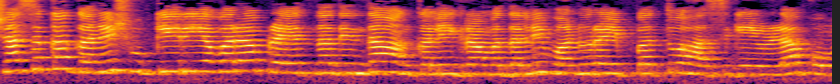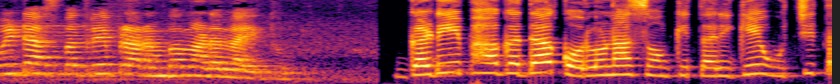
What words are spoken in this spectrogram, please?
ಶಾಸಕ ಗಣೇಶ್ ಹುಕ್ಕೇರಿಯವರ ಪ್ರಯತ್ನದಿಂದ ಅಂಕಲಿ ಗ್ರಾಮದಲ್ಲಿ ಒಂದೂರ ಇಪ್ಪತ್ತು ಹಾಸಿಗೆಯುಳ್ಳ ಕೋವಿಡ್ ಆಸ್ಪತ್ರೆ ಪ್ರಾರಂಭ ಮಾಡಲಾಯಿತು. ಗಡಿ ಭಾಗದ ಕೊರೋನಾ ಸೋಂಕಿತರಿಗೆ ಉಚಿತ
